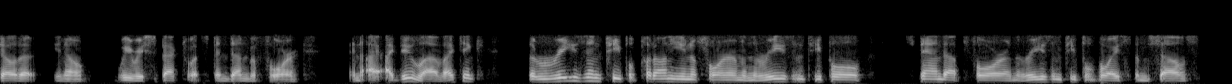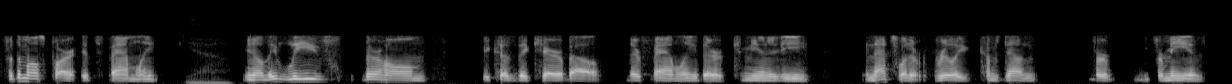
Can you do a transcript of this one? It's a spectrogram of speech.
show that you know we respect what's been done before, and I, I do love. I think the reason people put on a uniform and the reason people stand up for and the reason people voice themselves, for the most part, it's family. Yeah. You know, they leave their home because they care about their family, their community, and that's what it really comes down for for me is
